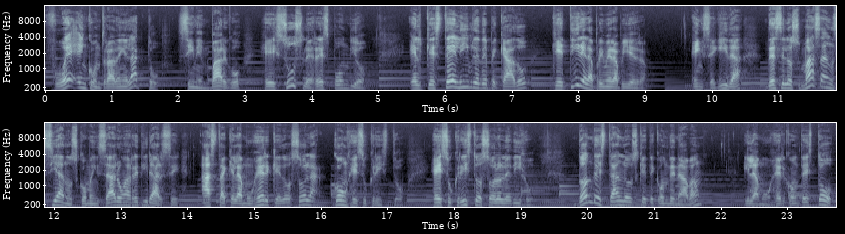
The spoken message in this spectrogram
fue encontrada en el acto. Sin embargo, Jesús le respondió, el que esté libre de pecado, que tire la primera piedra. Enseguida, desde los más ancianos comenzaron a retirarse hasta que la mujer quedó sola con Jesucristo. Jesucristo solo le dijo, ¿dónde están los que te condenaban? Y la mujer contestó,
